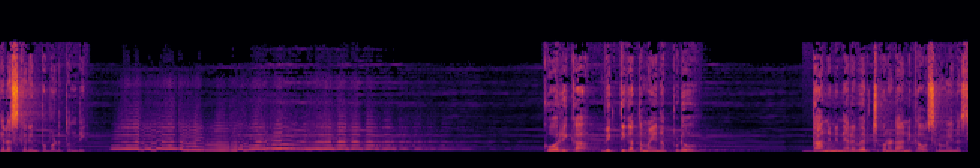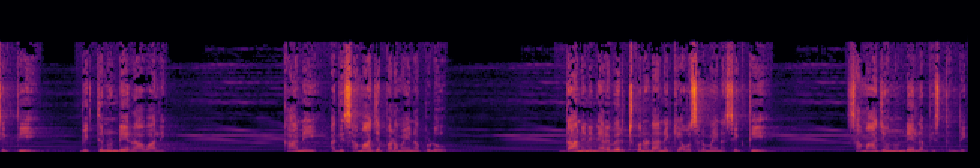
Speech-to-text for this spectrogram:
తిరస్కరింపబడుతుంది. కోరిక వ్యక్తిగతమైనప్పుడు దానిని నెరవేర్చుకొనడానికి అవసరమైన శక్తి వ్యక్తి నుండే రావాలి. కానీ అది సమాజపరమైనప్పుడు దానిని నెరవేర్చుకొనడానికి అవసరమైన శక్తి సమాజం నుండే లభిస్తుంది.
